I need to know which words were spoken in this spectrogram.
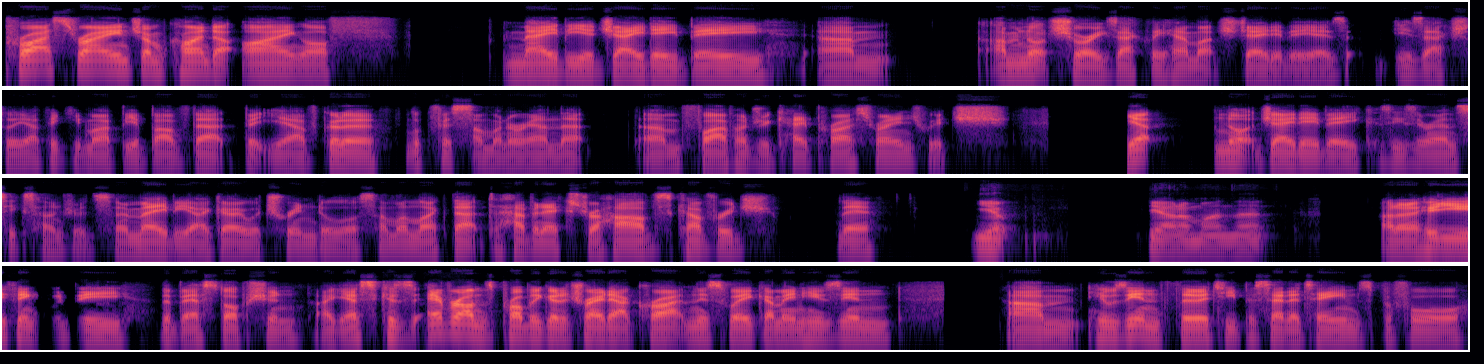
price range. I'm kind of eyeing off maybe a JDB. Um, I'm not sure exactly how much JDB is is actually. I think he might be above that, but yeah, I've got to look for someone around that um, 500k price range, which, yep, not JDB because he's around 600. So maybe I go with Trindall or someone like that to have an extra halves coverage there. Yep. Yeah, I don't mind that. I don't know. Who do you think would be the best option? I guess because everyone's probably going to trade out Crichton this week. I mean, he was in, um, he was in 30% of teams before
